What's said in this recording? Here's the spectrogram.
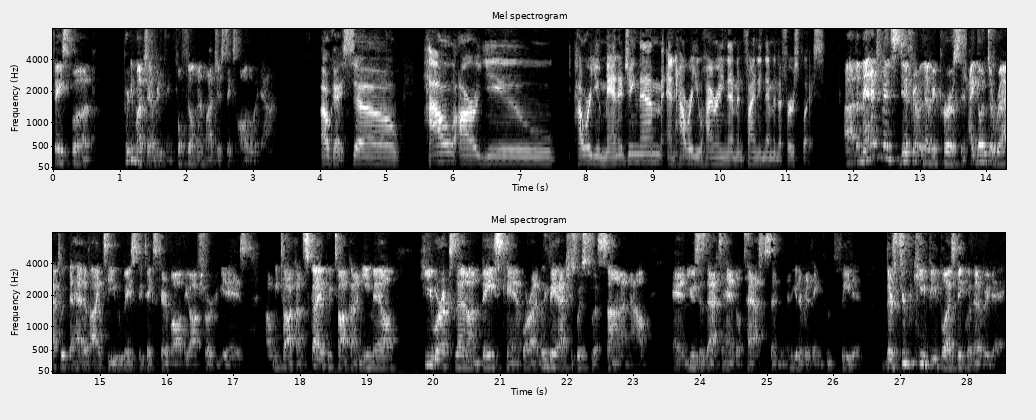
Facebook, pretty much everything, fulfillment, logistics, all the way down. Okay, so how are you how are you managing them and how are you hiring them and finding them in the first place? Uh, the management's different with every person. I go direct with the head of IT, who basically takes care of all the offshore VAs. Uh, we talk on Skype, we talk on email. He works then on Basecamp, or I believe he actually switched to Asana now, and uses that to handle tasks and, and get everything completed. There's two key people I speak with every day,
